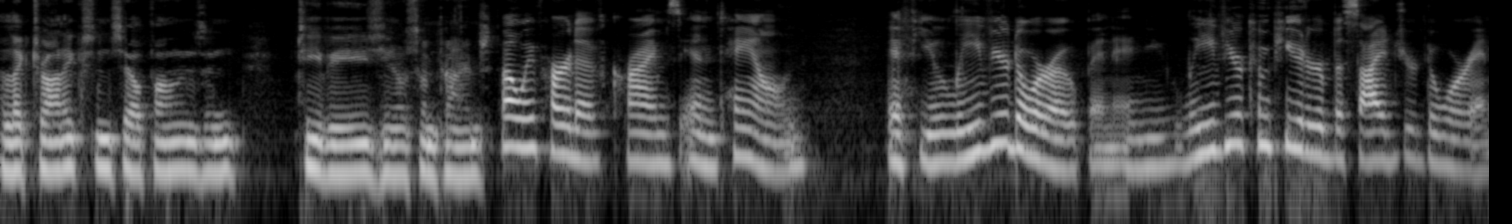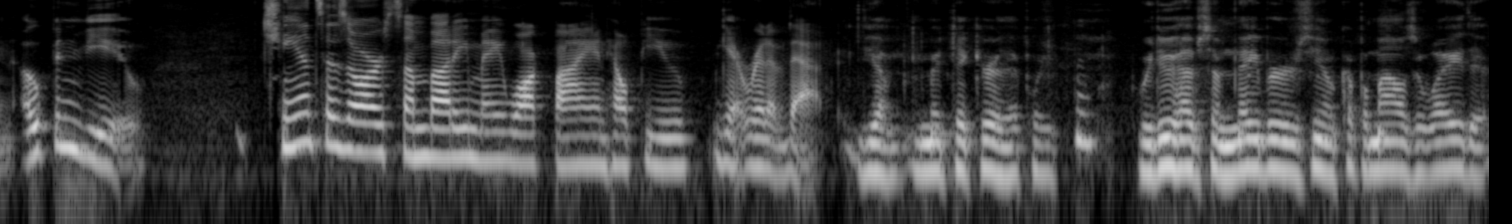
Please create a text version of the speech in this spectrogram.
electronics and cell phones and TVs. You know, sometimes. Well, we've heard of crimes in town. If you leave your door open and you leave your computer beside your door in open view, chances are somebody may walk by and help you get rid of that. Yeah, you may take care of that for you. We do have some neighbors, you know, a couple miles away that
